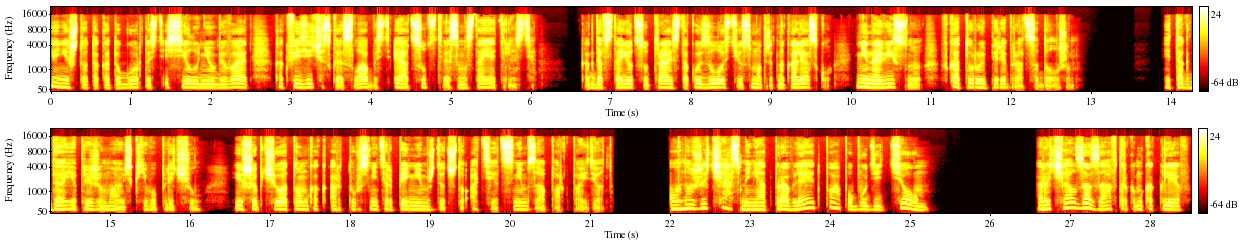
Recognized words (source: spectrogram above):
И ничто так эту гордость и силу не убивает, как физическая слабость и отсутствие самостоятельности. Когда встает с утра и с такой злостью смотрит на коляску, ненавистную, в которую перебраться должен. И тогда я прижимаюсь к его плечу и шепчу о том, как Артур с нетерпением ждет, что отец с ним в зоопарк пойдет. Он уже час меня отправляет папу будить Тём. Рычал за завтраком, как лев.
